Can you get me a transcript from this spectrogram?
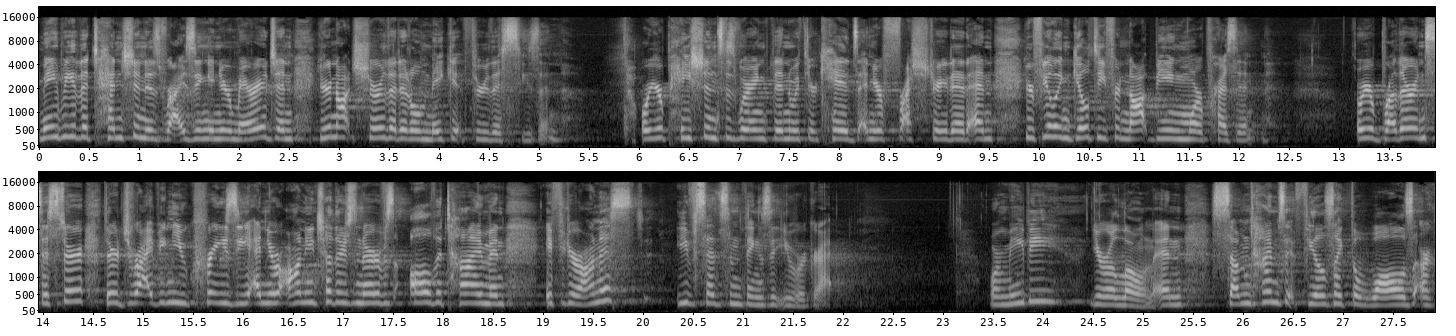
maybe the tension is rising in your marriage and you're not sure that it'll make it through this season. Or your patience is wearing thin with your kids and you're frustrated and you're feeling guilty for not being more present. Or your brother and sister, they're driving you crazy and you're on each other's nerves all the time. And if you're honest, you've said some things that you regret. Or maybe you're alone, and sometimes it feels like the walls are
